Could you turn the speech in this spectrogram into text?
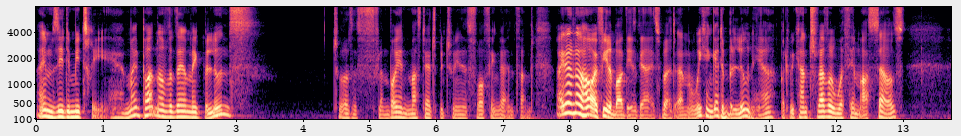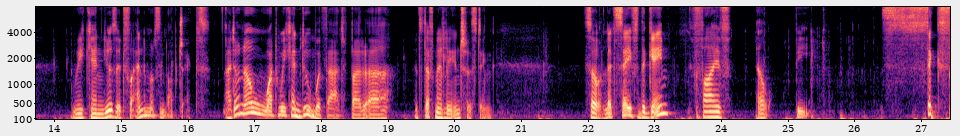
I'm the Dimitri my partner over there make balloons twirls a flamboyant mustache between his forefinger and thumb I don't know how I feel about these guys but um, we can get a balloon here but we can't travel with him ourselves we can use it for animals and objects I don't know what we can do with that, but uh, it's definitely interesting. So let's save the game. 5LP 6.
